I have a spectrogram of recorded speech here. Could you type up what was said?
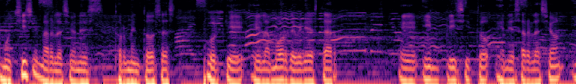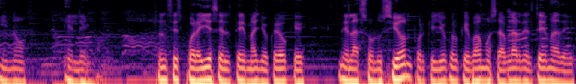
muchísimas relaciones tormentosas, porque el amor debería estar eh, implícito en esa relación y no el ego. Entonces por ahí es el tema, yo creo que de la solución, porque yo creo que vamos a hablar del tema de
